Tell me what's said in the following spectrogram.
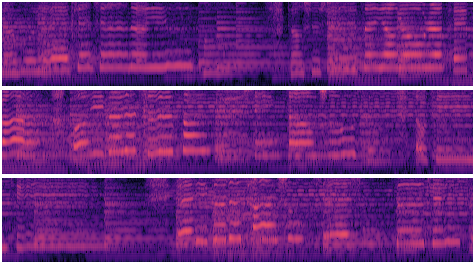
但我也渐渐的遗忘，当时是怎样有人陪伴。我一个人吃饭、旅行，到处走走停停，也一个人看书、写信，自己对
